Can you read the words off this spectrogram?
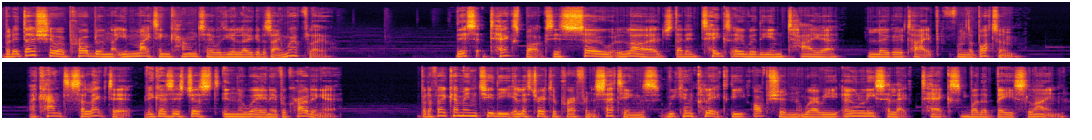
But it does show a problem that you might encounter with your logo design workflow. This text box is so large that it takes over the entire logo type from the bottom. I can't select it because it's just in the way and overcrowding it. But if I come into the Illustrator preference settings, we can click the option where we only select text by the base line.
